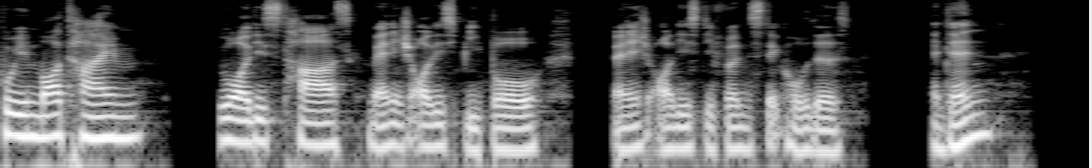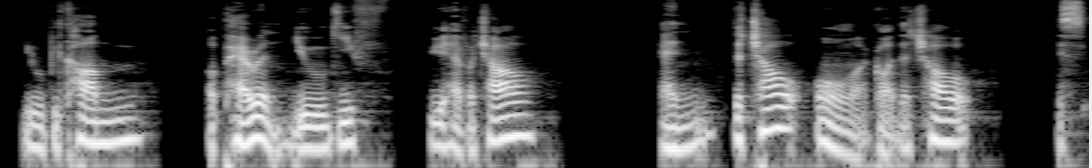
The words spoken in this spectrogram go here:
put in more time, do all these tasks, manage all these people, manage all these different stakeholders. And then you become a parent, you give you have a child, and the child, oh my god, the child is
